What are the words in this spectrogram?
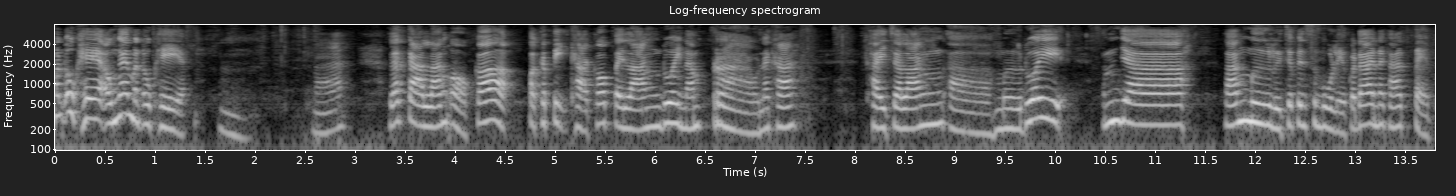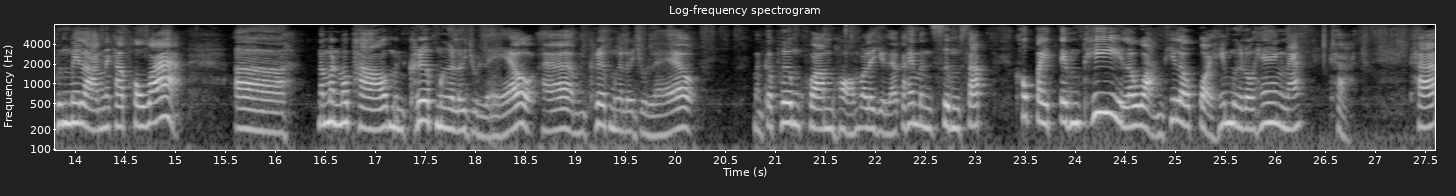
มันโอเค เอาง่ายมันโอเคอะ่ะนะ และการล้างออกก็ปกติค่ะก็ไปล้างด้วยน้ำเปล่านะคะ ใครจะล้างมือด้วยน้ำยาล้างมือหรือจะเป็นสบู่เหลวก็ได้นะคะ แต่เพิ่งไม่ล้างนะคะ เพราะว่าน้ำมันมะพร้าวมันเคลือบมือเราอยู่แล้วอ่ามันเคลือบมือเราอยู่แล้ว มันก็เพิ่มความหอมอะไรอยู่แล้วก็ให้มันซึมซับเข้าไปเต็มที่ระหว่างที่เราปล่อยให้มือเราแห้งนะค่ะ ค่ะ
